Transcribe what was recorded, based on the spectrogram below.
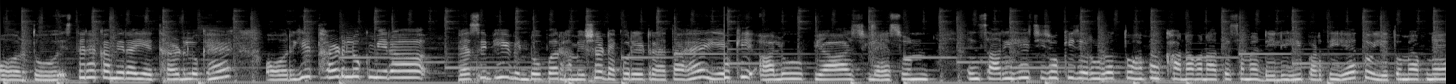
और तो इस तरह का मेरा ये थर्ड लुक है, और ये थर्ड लुक मेरा वैसे भी विंडो पर हमेशा डेकोरेट रहता है। ये क्योंकि आलू, प्याज, लहसुन, इन सारी ही चीज़ों की ज़रूरत तो हमें खाना बनाते समय डेली ही पड़ती है तो ये तो मैं अपने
